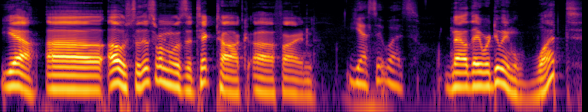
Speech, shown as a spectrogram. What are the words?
Yeah. Uh, oh, so this one was a TikTok uh, find. Yes, it was. Now they were doing what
